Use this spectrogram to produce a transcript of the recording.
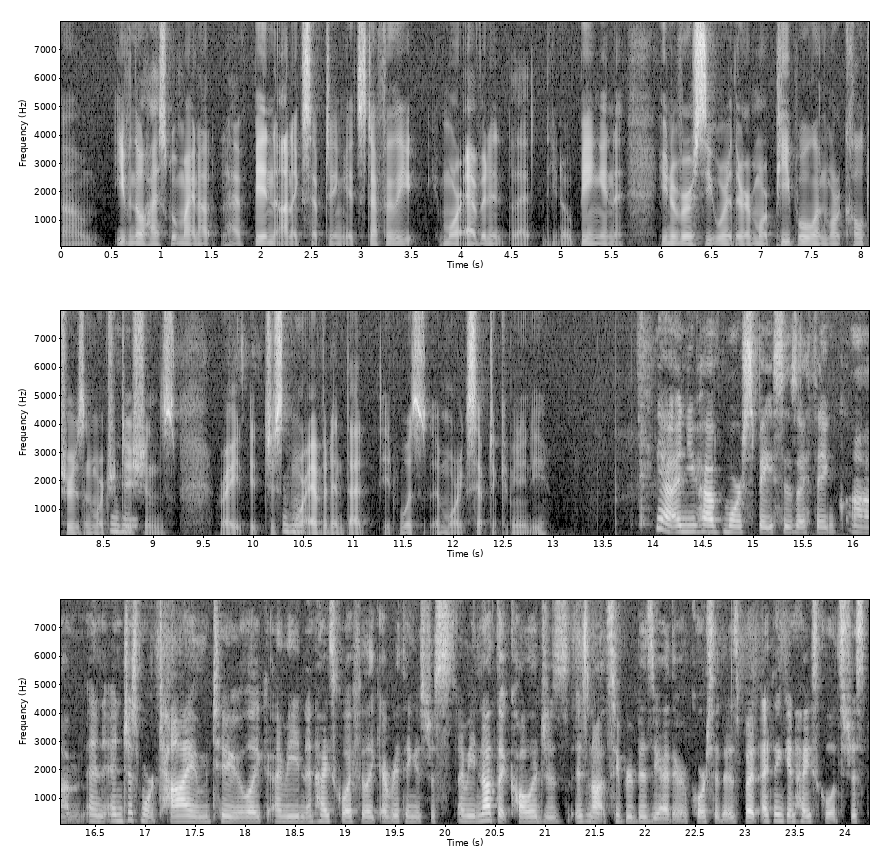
um, even though high school might not have been unaccepting it's definitely more evident that you know being in a university where there are more people and more cultures and more mm-hmm. traditions mm-hmm. right it's just mm-hmm. more evident that it was a more accepting community yeah and you have more spaces i think um, and and just more time too like i mean in high school i feel like everything is just i mean not that college is is not super busy either of course it is but i think in high school it's just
